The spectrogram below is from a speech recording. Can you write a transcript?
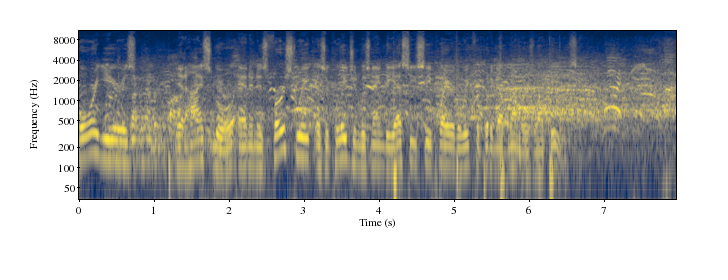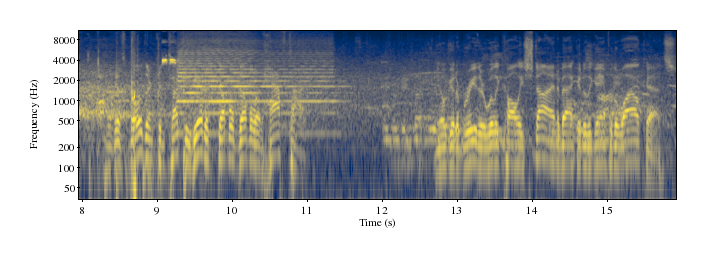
four years in high school. And in his first week as a collegian was named the SEC Player of the Week for putting up numbers like these. Against Northern Kentucky, he had a double-double at halftime. He'll get a breather. Willie Cauley-Stein back into the game for the Wildcats.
